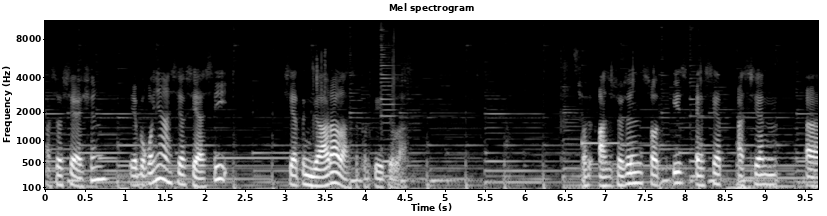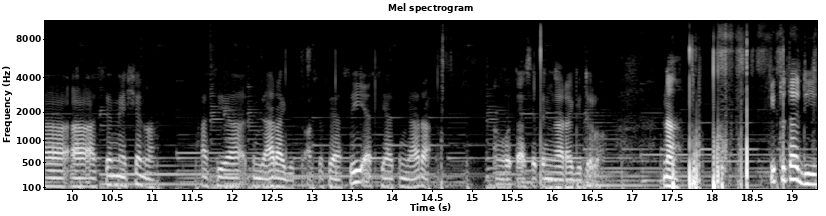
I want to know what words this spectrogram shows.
Association ya pokoknya asosiasi Asia Tenggara lah seperti itulah. Association Southeast Asia ASEAN uh, uh, ASEAN Nation lah. Asia Tenggara gitu. Asosiasi Asia Tenggara. Anggota Asia Tenggara gitu loh. Nah itu tadi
